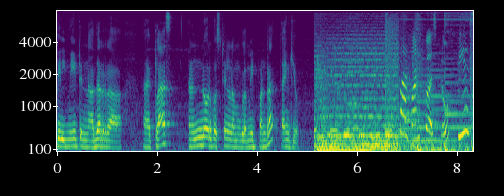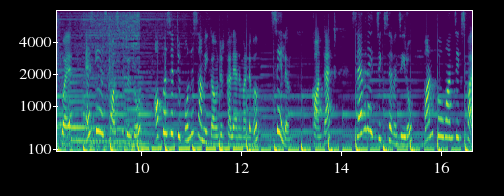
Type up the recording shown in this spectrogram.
will meet in other class இன்னொரு கொஸ்டினில் நம்ம உங்களை மீட் பண்ணுறேன் thank you Part 1 First Floor, PS Square, SKS Hospital Road, opposite to Ponusami Counter Kalyana Mandapam, Salem. Contact 78670 14165.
